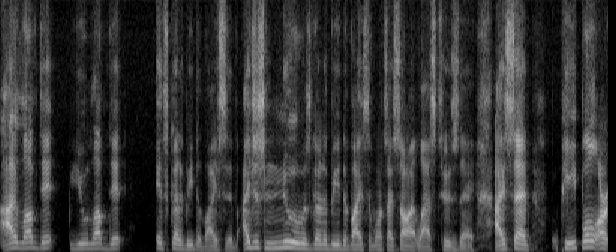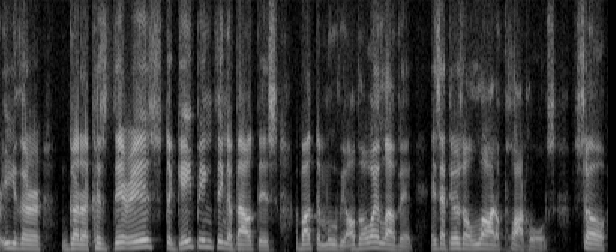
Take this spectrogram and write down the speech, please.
I loved it. You loved it it's going to be divisive. I just knew it was going to be divisive once I saw it last Tuesday. I said people are either gonna cuz there is the gaping thing about this about the movie, although I love it, is that there's a lot of plot holes. So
